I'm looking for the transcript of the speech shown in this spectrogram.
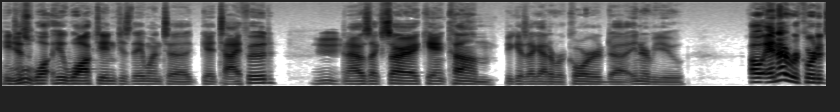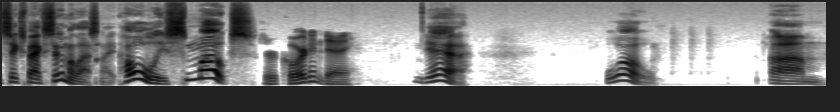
He just wa- he walked in because they went to get Thai food, Mm. and I was like, "Sorry, I can't come because I got to record uh, interview." Oh, and I recorded Six Pack Cinema last night. Holy smokes! It's recording day. Yeah. Whoa. Um.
